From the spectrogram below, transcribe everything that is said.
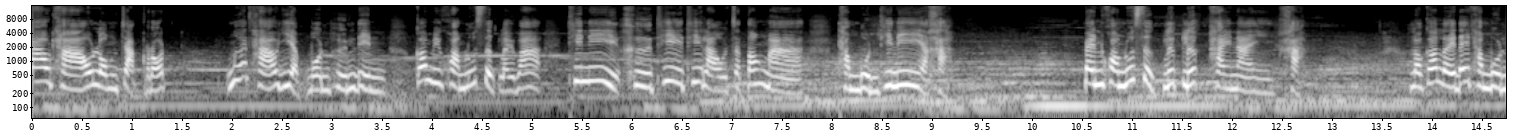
ก้าวเท้าลงจากรถ เมื่อเท้าเหยียบบนพื้นดิน ก็มีความรู้สึกเลยว่าที่นี่คือที่ที่เราจะต้องมาทำบุญที่นี่อะค่ะ เป็นความรู้สึกลึกๆภายในค่ะเราก็เลยได้ทำบุญ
